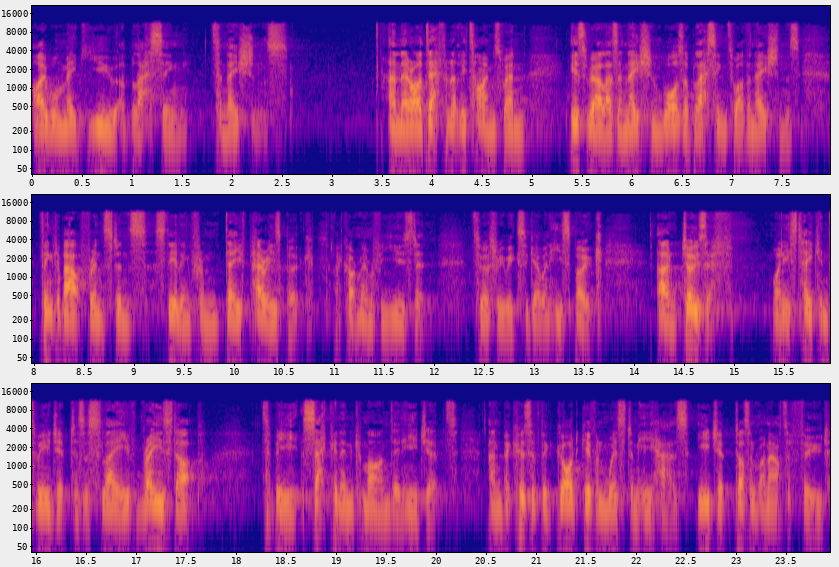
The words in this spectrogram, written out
I will make you a blessing to nations. And there are definitely times when Israel as a nation was a blessing to other nations. Think about, for instance, stealing from Dave Perry's book. I can't remember if he used it two or three weeks ago when he spoke. Uh, Joseph, when he's taken to Egypt as a slave, raised up to be second in command in Egypt. And because of the God given wisdom he has, Egypt doesn't run out of food.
